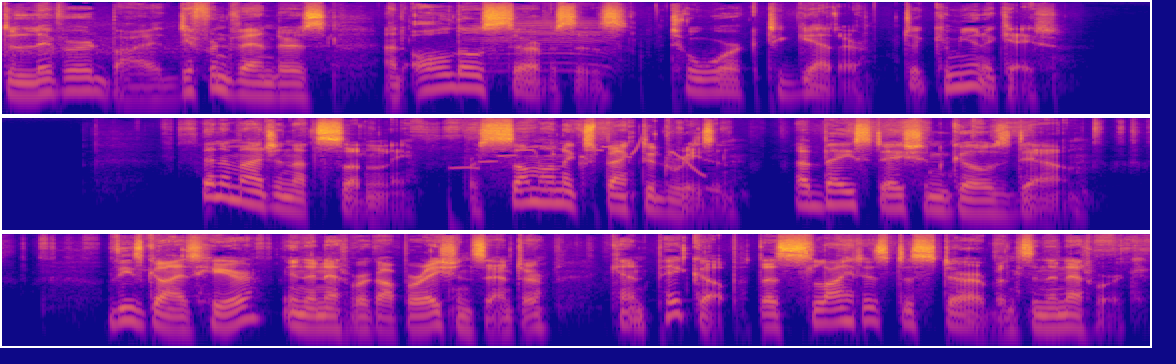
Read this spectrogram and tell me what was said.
delivered by different vendors and all those services to work together to communicate. Then imagine that suddenly, for some unexpected reason, a base station goes down these guys here, in the Network Operations Center, can pick up the slightest disturbance in the network.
